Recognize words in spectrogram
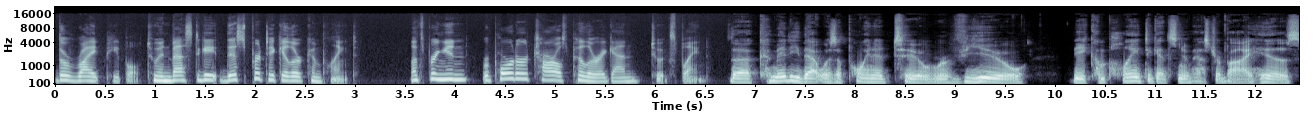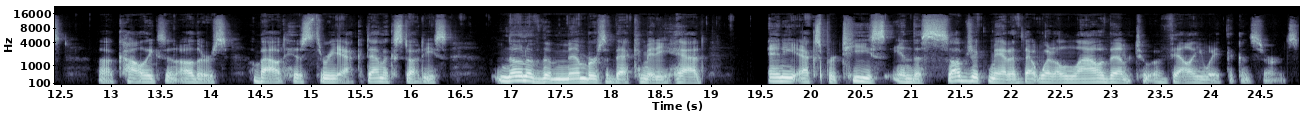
the right people to investigate this particular complaint. Let's bring in reporter Charles Piller again to explain. The committee that was appointed to review the complaint against Newmaster by his uh, colleagues and others about his three academic studies, none of the members of that committee had any expertise in the subject matter that would allow them to evaluate the concerns.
